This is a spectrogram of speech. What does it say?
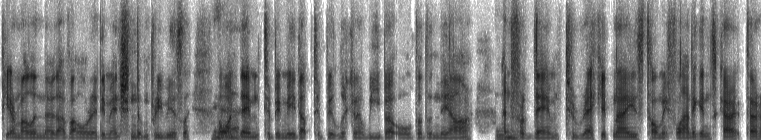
Peter Mullan. Now that I've already mentioned him previously, I want them to be made up to be looking a wee bit older than they are, and Mm. for them to recognise Tommy Flanagan's character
